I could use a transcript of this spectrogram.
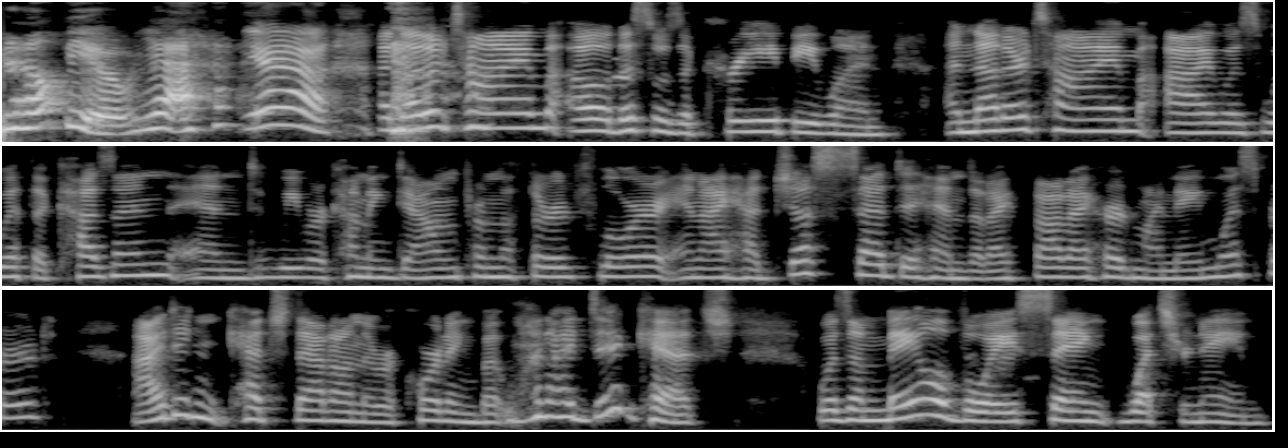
trying to help you. Yeah. Yeah. Another time, oh, this was a creepy one. Another time I was with a cousin and we were coming down from the third floor and I had just said to him that I thought I heard my name whispered. I didn't catch that on the recording, but what I did catch was a male voice saying, "What's your name?"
